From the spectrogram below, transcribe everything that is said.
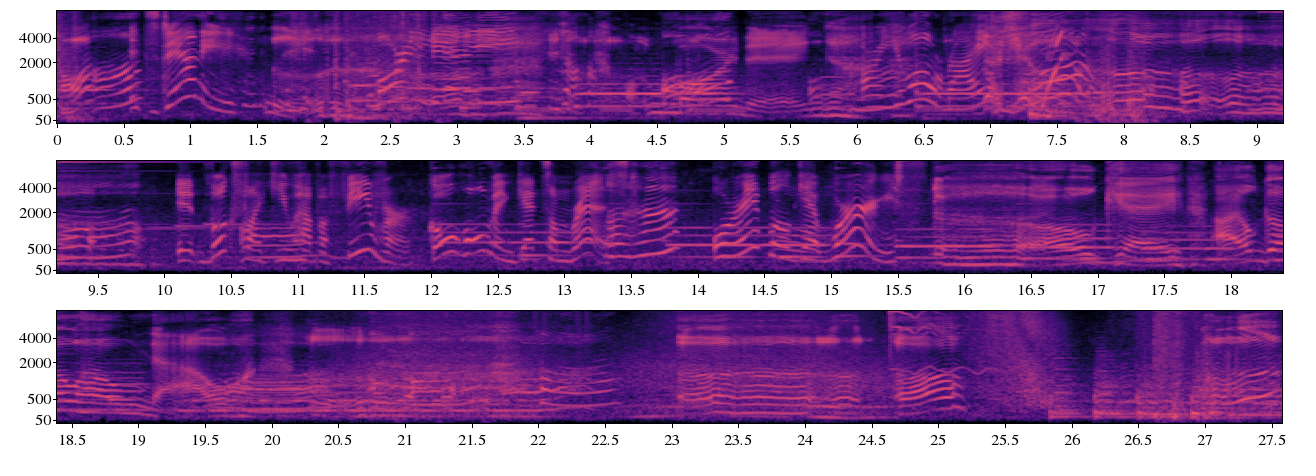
Huh? It's Danny. Morning, Danny! Morning. Are you alright? It looks like you have a fever. Go home and get some rest. Uh-huh. Or it will get worse. Uh, okay, I'll go home now. Uh, uh, huh?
